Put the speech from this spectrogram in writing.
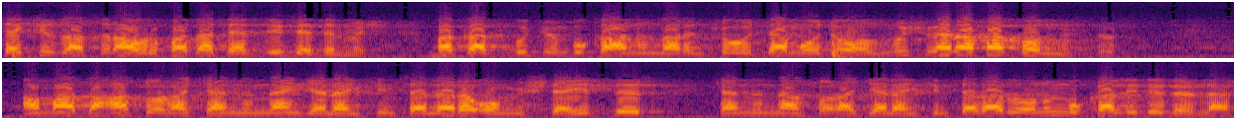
8 asır Avrupa'da tedris edilmiş. Fakat bugün bu kanunların çoğu demode olmuş ve rafa konmuştur. Ama daha sonra kendinden gelen kimselere o müştehittir. Kendinden sonra gelen kimseler de onun mukallididirler.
